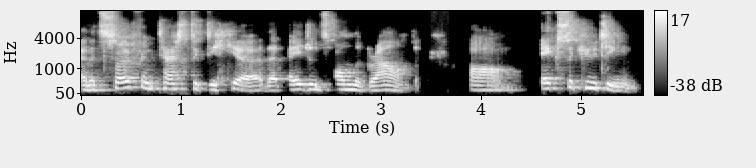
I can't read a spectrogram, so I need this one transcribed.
And it's so fantastic to hear that agents on the ground are executing,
